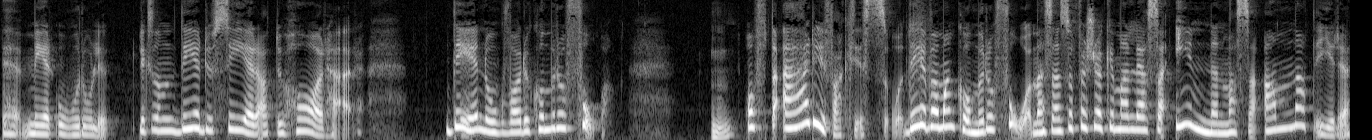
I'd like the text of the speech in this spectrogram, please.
eh, mer orolig. Liksom det du ser att du har här, det är nog vad du kommer att få. Mm. Ofta är det ju faktiskt så. Det är vad man kommer att få. Men sen så försöker man läsa in en massa annat i det.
